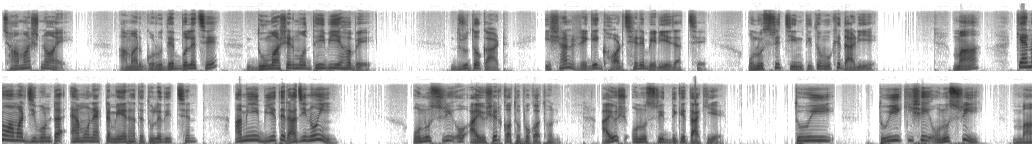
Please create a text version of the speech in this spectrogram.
ছমাস নয়। আমার গুরুদেব বলেছে, দু মাসের মধ্যেই বিয়ে হবে। দ্রুত কাট। ঈশান রেগে ঘর ছেড়ে বেরিয়ে যাচ্ছে। অনুশ্রী চিন্তিত মুখে দাঁড়িয়ে, মা, কেন আমার জীবনটা এমন একটা মেয়ের হাতে তুলে দিচ্ছেন? আমি এই বিয়েতে রাজি নই? অনুশ্রী ও আয়ুষের কথোপকথন। আয়ুষ অনুশ্রীর দিকে তাকিয়ে, তুই তুই কি সেই অনুশ্রী? মা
